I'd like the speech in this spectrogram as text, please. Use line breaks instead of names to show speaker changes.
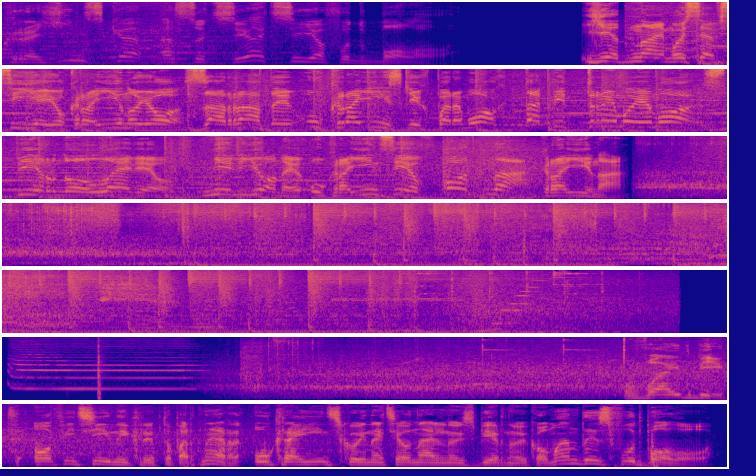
Українська асоціація футболу.
Єднаймося всією країною заради українських перемог та підтримуємо збірну левів. Мільйони українців одна країна.
WhiteBit – офіційний криптопартнер української національної збірної команди з футболу.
